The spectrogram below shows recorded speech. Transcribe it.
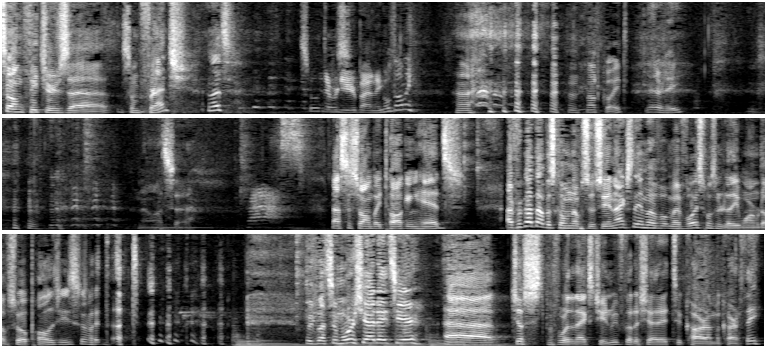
song features uh, some French in it. So it Never knew you're bilingual, Danny. Uh, not quite. Nearly. no, that's a. Uh, Class. That's a song by Talking Heads. I forgot that was coming up so soon. Actually, my, my voice wasn't really warmed up, so apologies about that. we've got some more shout outs here. Uh, just before the next tune, we've got a shout out to Cara McCarthy.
